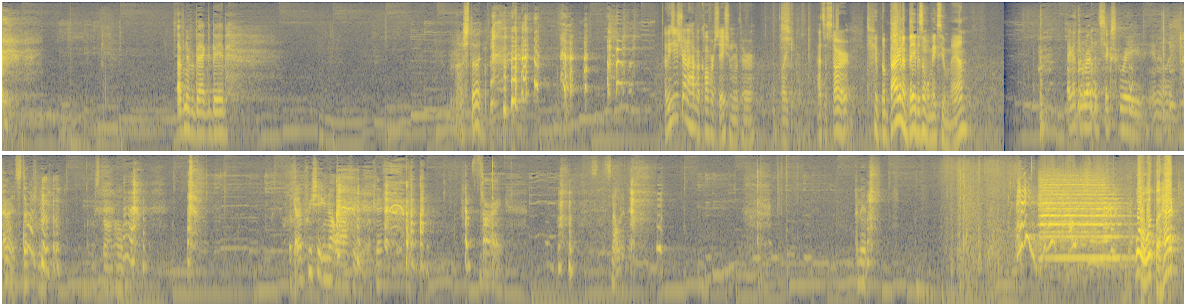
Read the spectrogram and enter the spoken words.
I've never bagged a babe. I'm not a stud. At least he's trying to have a conversation with her. Like, that's a start. Dude, but bagging a babe isn't what makes you a man. I got the rep in sixth grade, and it like, I don't it stuck with me. I'm still on hold. Look, I appreciate you not laughing at me, okay? I'm sorry. It's not what I meant. I meant. Whoa, what the heck?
